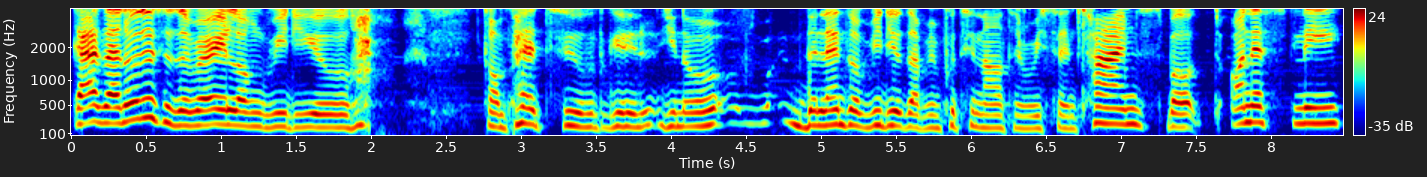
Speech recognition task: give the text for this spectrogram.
guys i know this is a very long video compared to you know the length of videos i've been putting out in recent times but honestly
